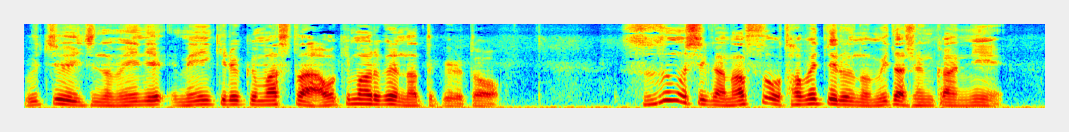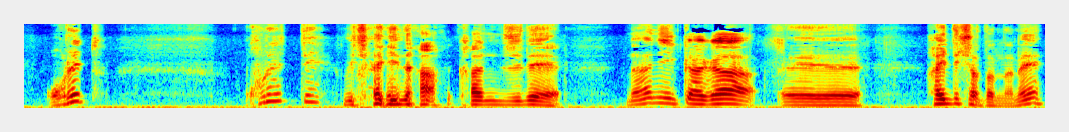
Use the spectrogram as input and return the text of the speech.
宇宙一の免疫力マスター、青木丸ぐらいになってくると、スズムシがナスを食べてるのを見た瞬間に、あれ？と、これって？みたいな 感じで、何かが、えー、入ってきちゃったんだね。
